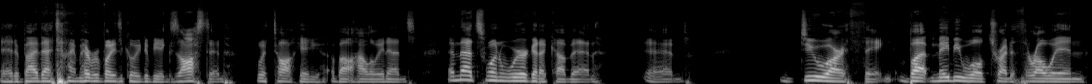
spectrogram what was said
And by that time, everybody's going to be exhausted with talking about Halloween Ends. And that's when we're going to come in and do our thing. But maybe we'll try to throw in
